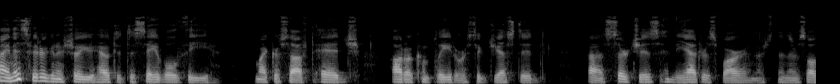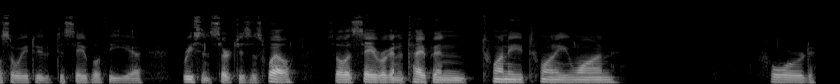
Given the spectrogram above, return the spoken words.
Hi, in this video, we're going to show you how to disable the Microsoft Edge autocomplete or suggested uh, searches in the address bar, and there's, and there's also a way to disable the uh, recent searches as well. So let's say we're going to type in 2021 Ford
